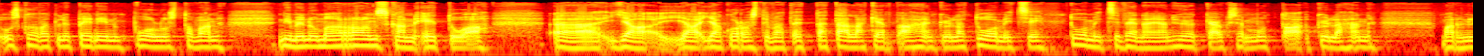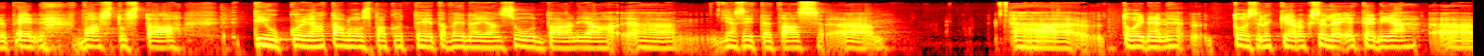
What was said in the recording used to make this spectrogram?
uskoivat Löpenin puolustavan nimenomaan Ranskan etua ää, ja, ja, ja korostivat, että tällä kertaa hän kyllä tuomitsi, tuomitsi Venäjän hyökkäyksen, mutta kyllähän Marine Le Pen vastustaa tiukkoja talouspakotteita Venäjän suuntaan ja, ää, ja sitten taas ää, toinen, toiselle kierrokselle eteniä ää,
